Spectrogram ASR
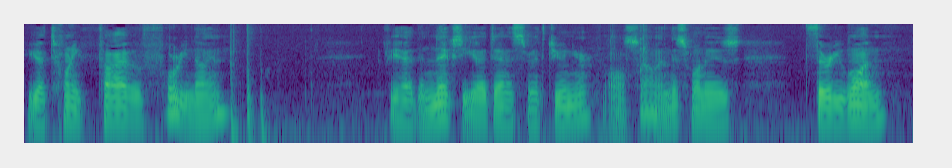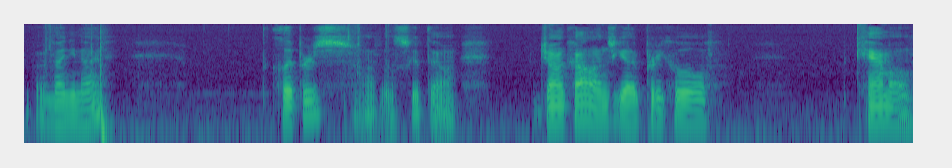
you got 25 of 49. If you had the Knicks, you got Dennis Smith Jr. also, and this one is 31 of 99. The Clippers, oh, we'll skip that one. John Collins, you got a pretty cool camo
